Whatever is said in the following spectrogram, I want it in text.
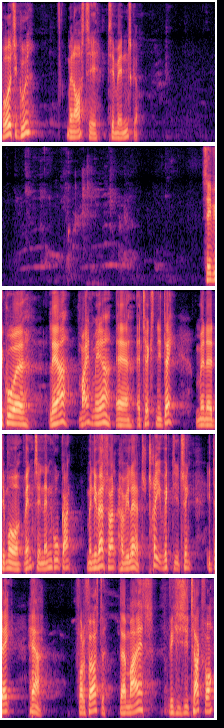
Både til Gud, men også til, til mennesker. Så vi kunne øh, lære meget mere af, af teksten i dag, men øh, det må vente til en anden god gang. Men i hvert fald har vi lært tre vigtige ting i dag her. For det første, der er meget, vi kan sige tak for.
